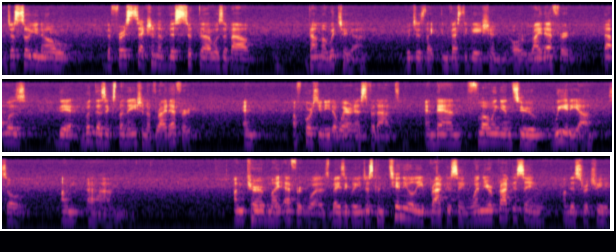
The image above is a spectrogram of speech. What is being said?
And just so you know, the first section of this sutta was about Dhamma Vichaya, which is like investigation or right effort. That was the Buddha's explanation of right effort. And of course, you need awareness for that. And then flowing into virya, so un, um, uncurb my effort was basically just continually practicing. When you're practicing on this retreat,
